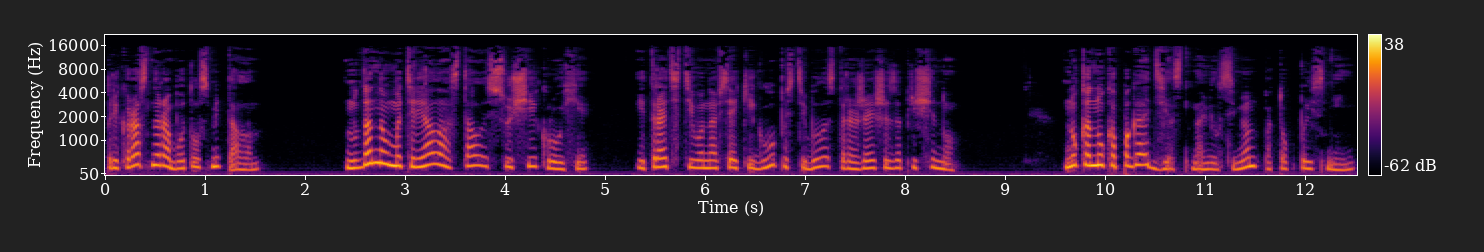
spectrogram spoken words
прекрасно работал с металлом. Но данного материала осталось сущие крохи, и тратить его на всякие глупости было строжайше запрещено. Ну-ка, ну-ка, погоди, остановил Семен поток пояснений.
